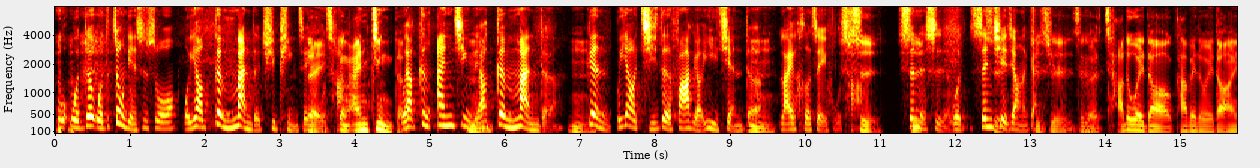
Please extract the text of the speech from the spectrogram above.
我我的我的重点是说，我要更慢的去品这一壶茶，更安静的。我要更安静的，要更慢的，嗯，更不要急着发表意见的来喝这一壶茶。是。真的是我深切这样的感觉，就是这个茶的味道、咖啡的味道，还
